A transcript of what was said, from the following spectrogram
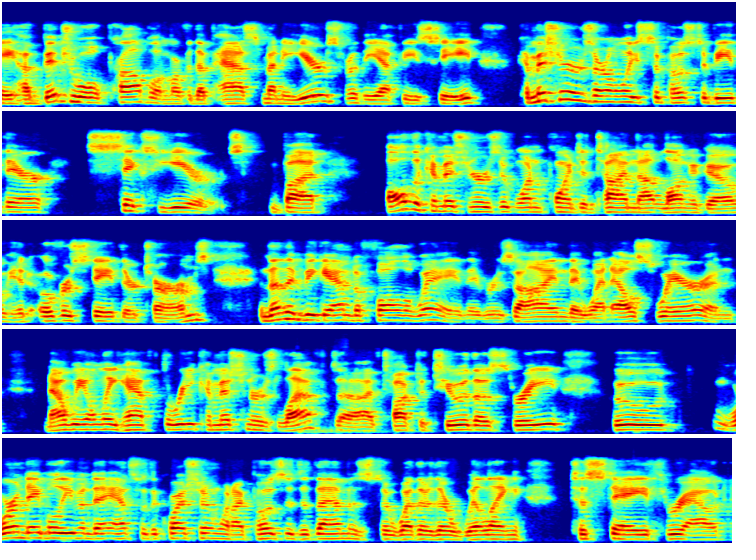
a habitual problem over the past many years for the FEC. Commissioners are only supposed to be there six years. But all the commissioners at one point in time, not long ago, had overstayed their terms, and then they began to fall away. They resigned, they went elsewhere, and now we only have three commissioners left. Uh, I've talked to two of those three who weren't able even to answer the question when I posed it to them as to whether they're willing to stay throughout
